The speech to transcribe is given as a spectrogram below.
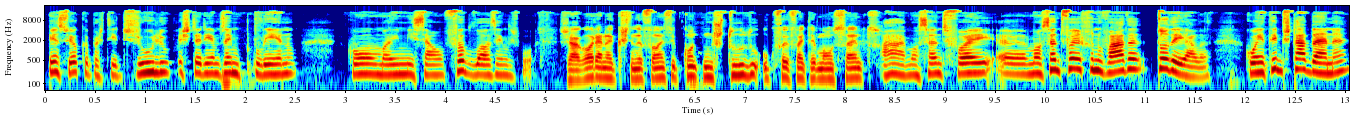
Penso eu que a partir de julho estaremos em pleno com uma emissão fabulosa em Lisboa. Já agora, Ana Cristina Falêncio, conte-nos tudo o que foi feito em Monsanto. Ah, Monsanto foi, uh, Monsanto foi renovada, toda ela, com a tempestade Ana,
